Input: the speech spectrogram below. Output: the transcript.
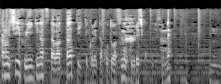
う、楽しい雰囲気が伝わったって言ってくれたことはすごく嬉しかったですよね。うん。うん。で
